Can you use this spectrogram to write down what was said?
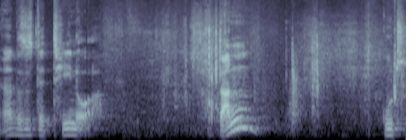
Ja, das ist der Tenor. Dann, gut,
